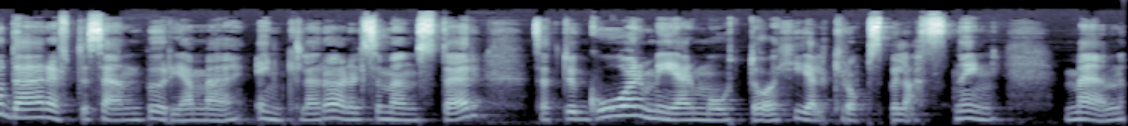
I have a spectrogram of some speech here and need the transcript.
Och därefter sen börja med enkla rörelsemönster så att du går mer mot då helkroppsbelastning. Men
